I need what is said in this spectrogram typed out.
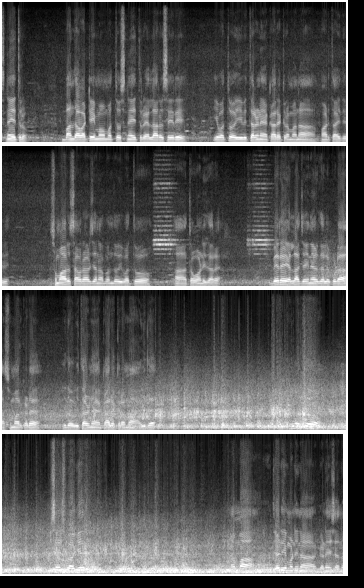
ಸ್ನೇಹಿತರು. ಬಾಂಧವ ಟೀಮು ಮತ್ತು ಸ್ನೇಹಿತರು ಎಲ್ಲರೂ ಸೇರಿ ಇವತ್ತು ಈ ವಿತರಣೆ ಕಾರ್ಯಕ್ರಮನ ಮಾಡ್ತಾಯಿದ್ದೀವಿ ಸುಮಾರು ಸಾವಿರಾರು ಜನ ಬಂದು ಇವತ್ತು ತಗೊಂಡಿದ್ದಾರೆ. ಬೇರೆ ಎಲ್ಲ ಜಯನಗರದಲ್ಲೂ ಕೂಡ ಸುಮಾರು ಕಡೆ ಇದು ವಿತರಣೆ ಕಾರ್ಯಕ್ರಮ ಇದೆ. ಇವತ್ತು ವಿಶೇಷವಾಗಿ ನಮ್ಮ ಜೇಡಿ ಮಣ್ಣಿನ ಗಣೇಶನ,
